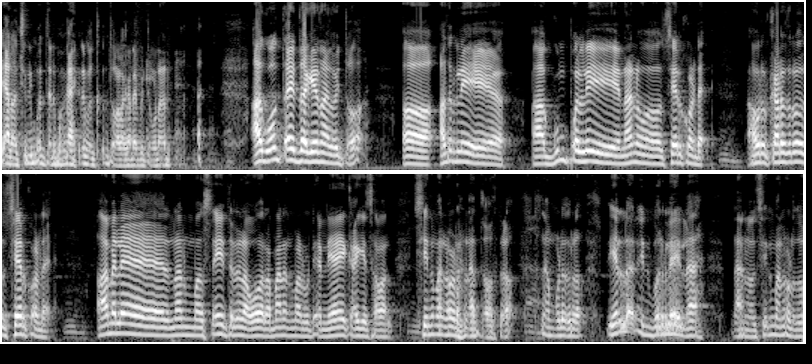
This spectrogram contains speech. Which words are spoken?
ಯಾರೋ ಶ್ರೀಮಂತರ ಮಗ ಇರಬೇಕು ಅಂತ ಒಳಗಡೆ ಬಿಟ್ಬಿಡೋಣ ಆಗ ಹೋಗ್ತಾ ಇದ್ದಾಗ ಏನಾಗೋಯ್ತು? ಅದರಲ್ಲಿ, ಆ, ಗುಂಪಲ್ಲಿ ನಾನು ಸೇರಿಕೊಂಡೆ. ಅವರು ಕರೆದ್ರು ಸೇರಿಕೊಂಡೆ. ಆಮೇಲೆ ನಮ್ಮ ಸ್ನೇಹಿತರೆಲ್ಲ, ಓ, ರಮಾನಂದ್ ಮಾಡಿಬಿಟ್ಟೆ ನ್ಯಾಯಕ್ಕಾಗಿ ಸವಾಲು. ಸಿನಿಮಾ ನೋಡೋಣ ಅಂತ ಹೋದರು. ನಮ್ಮ ಹುಡುಗರು, ಎಲ್ಲ ನೀನು ಬರಲೇ ಇಲ್ಲ. ನಾನು ಸಿನಿಮಾ ನೋಡೋದು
